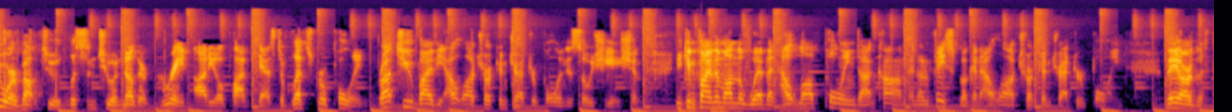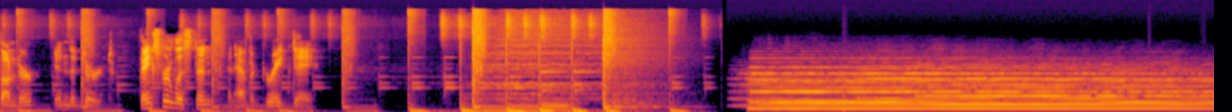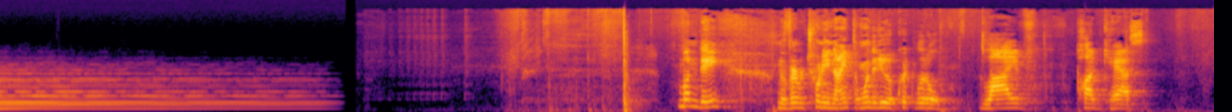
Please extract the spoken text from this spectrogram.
You are about to listen to another great audio podcast of Let's Grow Pulling, brought to you by the Outlaw Truck and Tractor Pulling Association. You can find them on the web at outlawpulling.com and on Facebook at Outlaw Truck and Tractor Pulling. They are the thunder in the dirt. Thanks for listening and have a great day. Monday, November 29th, I want to do a quick little live podcast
